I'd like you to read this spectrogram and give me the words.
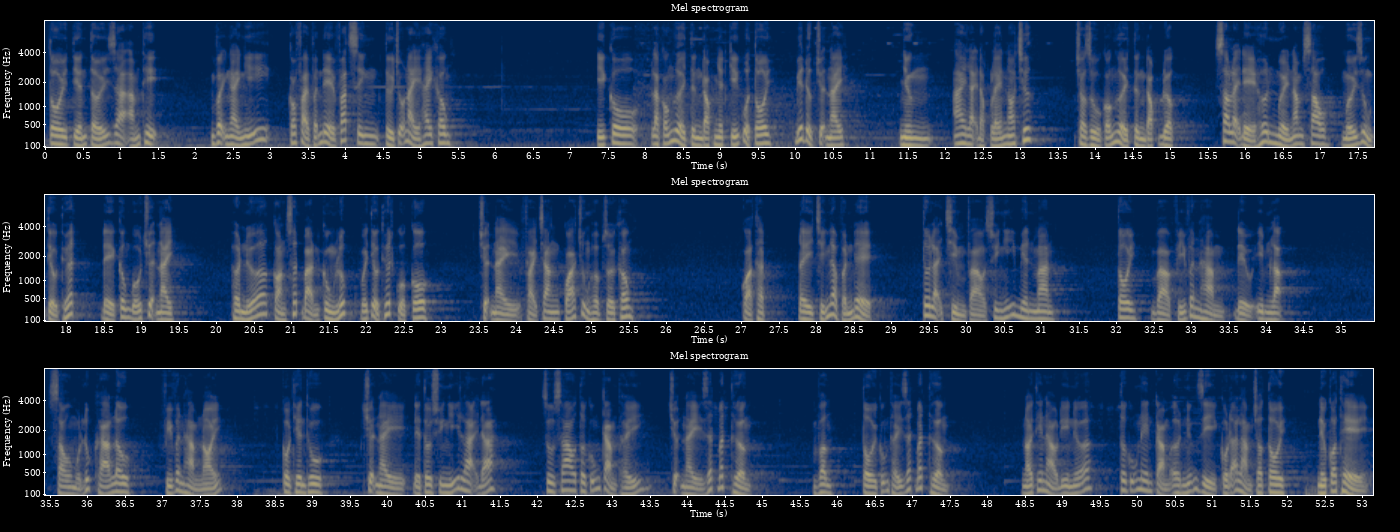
Tôi tiến tới ra ám thị. Vậy ngài nghĩ có phải vấn đề phát sinh từ chỗ này hay không? Ý cô là có người từng đọc nhật ký của tôi, biết được chuyện này. Nhưng ai lại đọc lén nó chứ? Cho dù có người từng đọc được, sao lại để hơn 10 năm sau mới dùng tiểu thuyết để công bố chuyện này? Hơn nữa còn xuất bản cùng lúc với tiểu thuyết của cô. Chuyện này phải chăng quá trùng hợp rồi không? Quả thật, đây chính là vấn đề. Tôi lại chìm vào suy nghĩ miên man. Tôi và Phí Vân Hàm đều im lặng. Sau một lúc khá lâu, Phí Vân Hàm nói Cô Thiên Thu, chuyện này để tôi suy nghĩ lại đã. Dù sao tôi cũng cảm thấy chuyện này rất bất thường. Vâng, tôi cũng thấy rất bất thường. Nói thế nào đi nữa, tôi cũng nên cảm ơn những gì cô đã làm cho tôi. Nếu có thể...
